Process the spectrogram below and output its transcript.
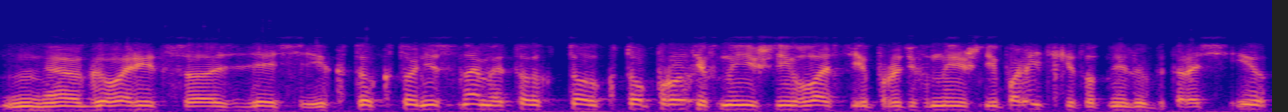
э, говорится здесь, и кто, кто не с нами, тот, кто, кто против нынешней власти и против нынешней политики, тот не любит Россию.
